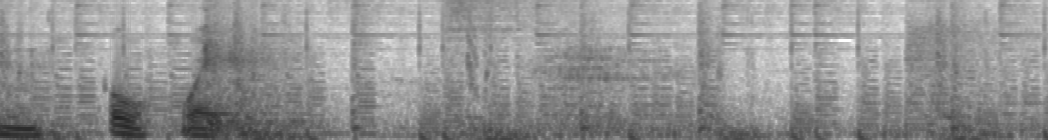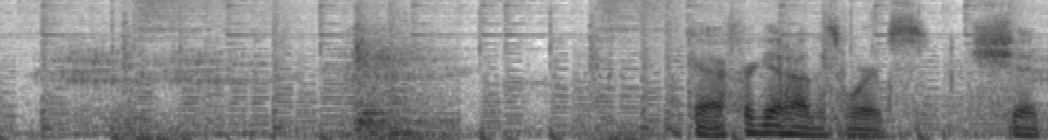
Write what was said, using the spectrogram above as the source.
Hmm. Oh, wait. Okay, I forget how this works. Shit.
